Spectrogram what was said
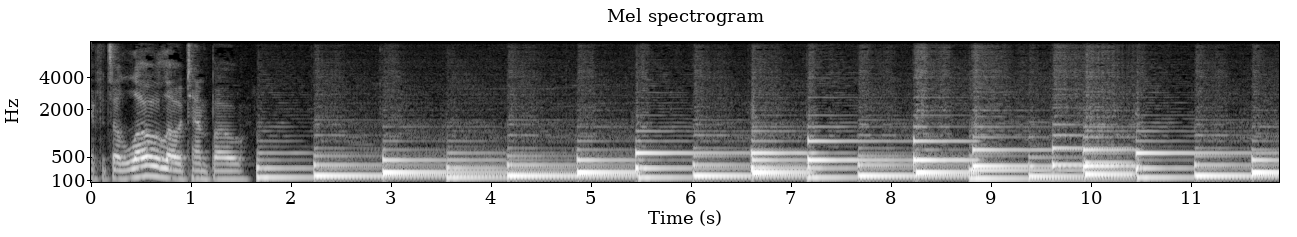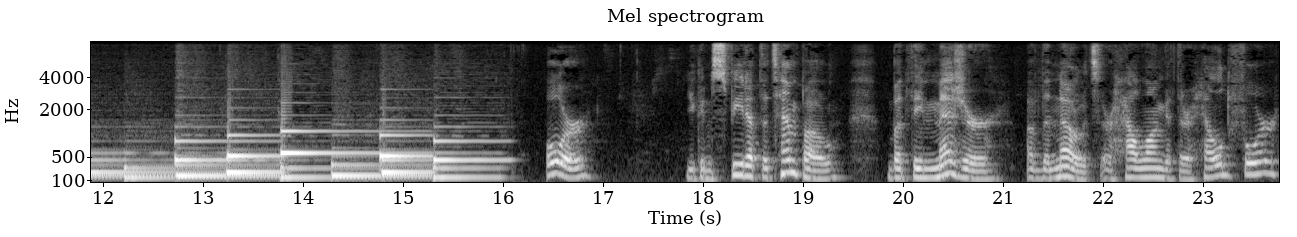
if it's a low, low tempo, or you can speed up the tempo, but the measure of the notes or how long that they're held for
